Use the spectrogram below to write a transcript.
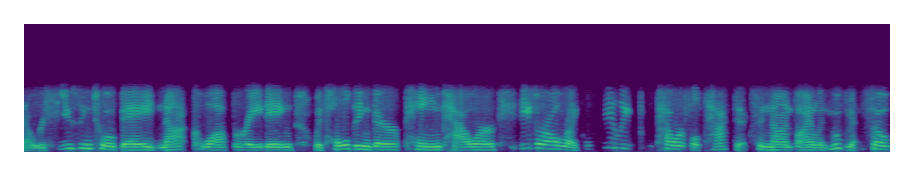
know, refusing to obey, not cooperating, withholding their pain power. These are all like really powerful tactics in nonviolent movements. So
